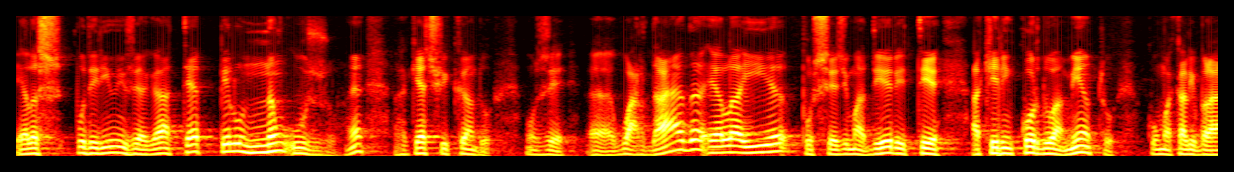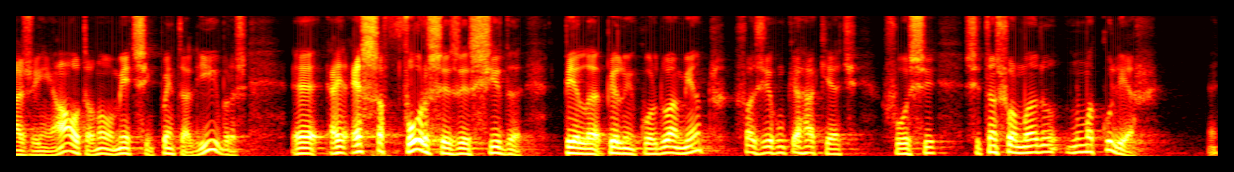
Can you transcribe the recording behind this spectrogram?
elas poderiam envergar até pelo não uso. Né? A raquete ficando, vamos dizer, uh, guardada, ela ia, por ser de madeira e ter aquele encordoamento com uma calibragem alta, normalmente 50 libras, é, essa força exercida pela, pelo encordoamento fazia com que a raquete fosse se transformando numa colher. Né?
